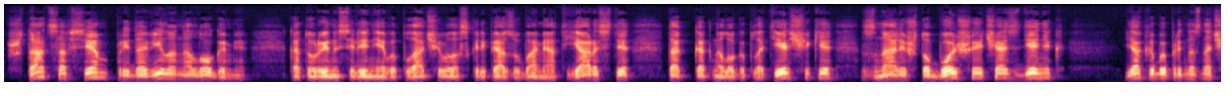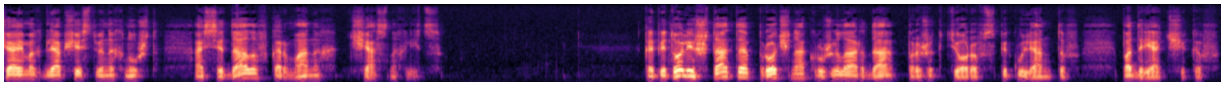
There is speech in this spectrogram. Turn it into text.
Штат совсем придавило налогами, которые население выплачивало, скрипя зубами от ярости, так как налогоплательщики знали, что большая часть денег, якобы предназначаемых для общественных нужд, оседала в карманах частных лиц. Капитолий штата прочно окружила орда прожектеров, спекулянтов, подрядчиков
